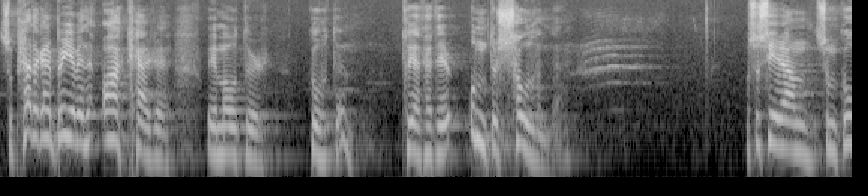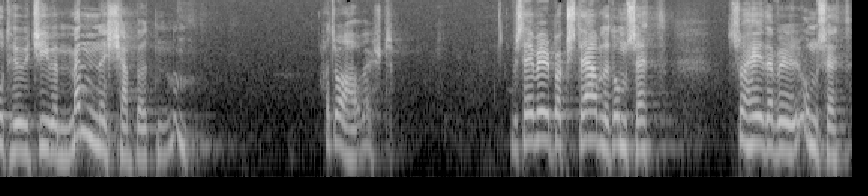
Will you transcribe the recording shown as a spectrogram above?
Så prædikaren bryr vi en akkare og imotor gode, tog at det er under solene. Og så sier han, som god har vi givet menneskebøttene. Det tror jeg har vært. Hvis det er veldig bøkstavlet omsett, så har det vært omsett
